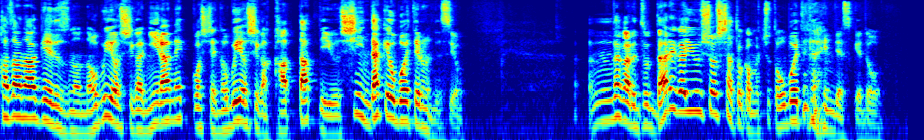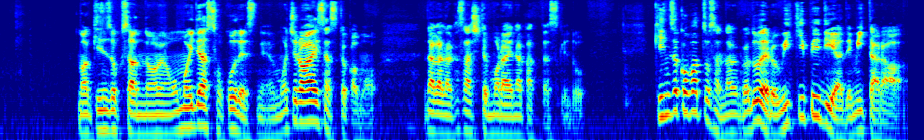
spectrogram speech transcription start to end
風間ゲルズの信義がにらめっこして信義が勝ったっていうシーンだけ覚えてるんですよ。だから、誰が優勝したとかもちょっと覚えてないんですけど、まあ、金属さんの思い出はそこですね。もちろん挨拶とかも、なかなかさせてもらえなかったですけど、金属バットさんなんかどうやらウィキペディアで見たら、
